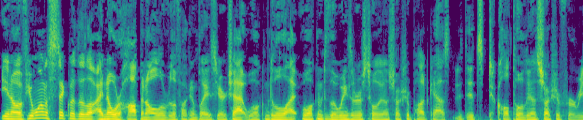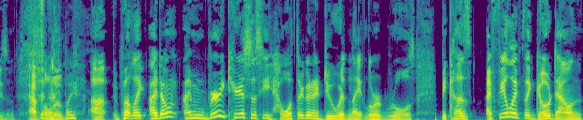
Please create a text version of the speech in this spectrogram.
you know, if you want to stick with the, I know we're hopping all over the fucking place here. Chat. Welcome to the li- welcome to the Wings of Earth Totally Unstructured podcast. It's called Totally Unstructured for a reason. Absolutely. Uh, but like, I don't. I'm very curious to see how, what they're going to do with Night Lord rules because I feel like they go down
